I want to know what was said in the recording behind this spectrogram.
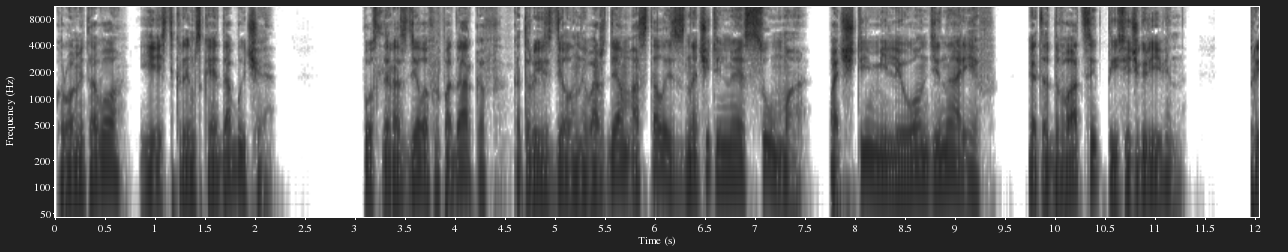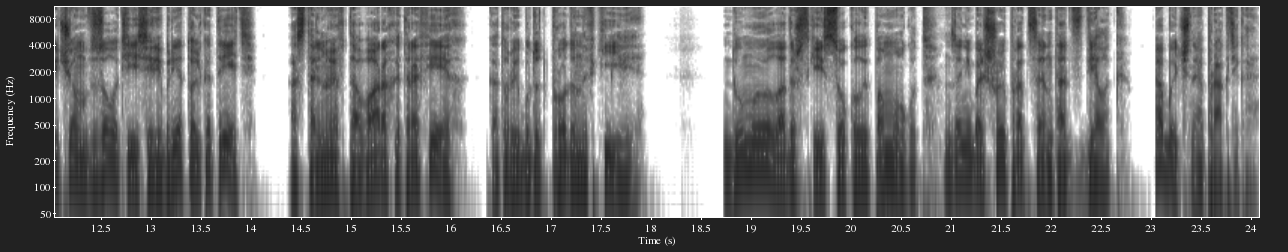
Кроме того, есть крымская добыча. После разделов и подарков, которые сделаны вождям, осталась значительная сумма, почти миллион динариев. Это 20 тысяч гривен. Причем в золоте и серебре только треть, остальное в товарах и трофеях, которые будут проданы в Киеве. Думаю, ладожские соколы помогут за небольшой процент от сделок. Обычная практика.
